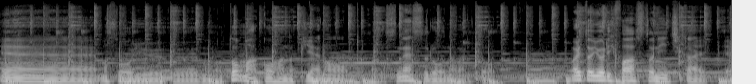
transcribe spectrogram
えま、そういうものと、まあ、後半のピアノとかですねスローな割と割とよりファーストに近い、え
